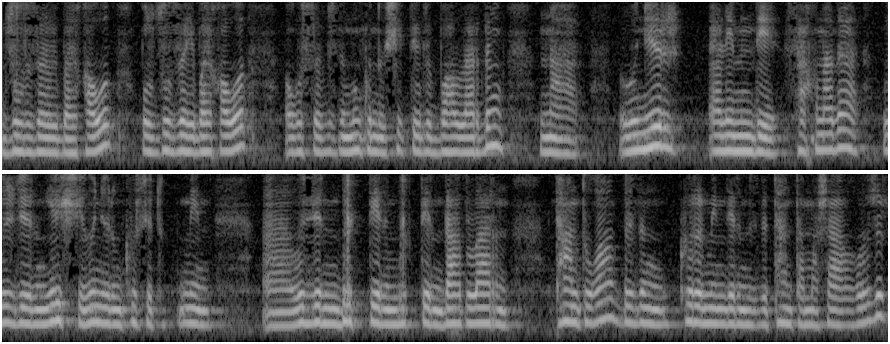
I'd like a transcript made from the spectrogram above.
жұлдыз ай байқауы. Бұл жұлдыз ай байқауы осы біздің мүмкіндігі шектеулі балалардың мына өнер әлемінде сахнада өздерінің ерекше өнерін көрсетумен өздерінің біліктерін біліктерін дағдыларын танытуға біздің көрермендерімізді тән тамаша қылып жүр.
